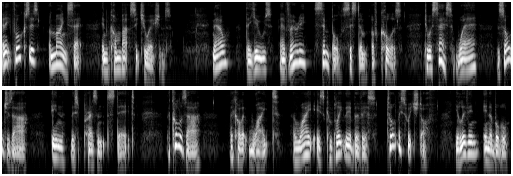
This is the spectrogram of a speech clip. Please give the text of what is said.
and it focuses on mindset in combat situations. Now, they use a very simple system of colours to assess where the soldiers are in this present state. The colours are, they call it white, and white is completely oblivious, totally switched off. You're living in a bubble,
